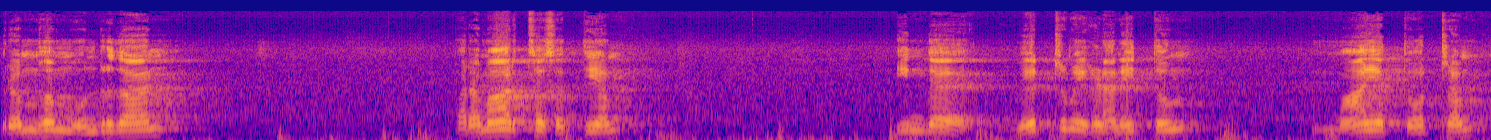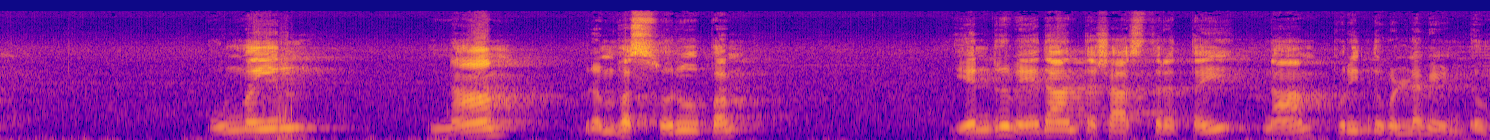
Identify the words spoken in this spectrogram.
பிரம்மம் ஒன்றுதான் பரமார்த்த சத்தியம் இந்த வேற்றுமைகள் அனைத்தும் மாயத் தோற்றம். உண்மையில் நாம் பிரம்மஸ்வரூபம் என்று வேதாந்த சாஸ்திரத்தை நாம் புரிந்து கொள்ள வேண்டும்.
